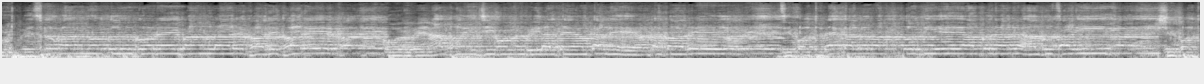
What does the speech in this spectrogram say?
উঠবে স্লোগান নতুন করে বাংলার ঘরে ঘরে। করবে না ভাই জীবন বিলাতে আকালে আটা করে যে পথ দেখাল রক্ত দিয়ে আপনার আবু সারি সে পথ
